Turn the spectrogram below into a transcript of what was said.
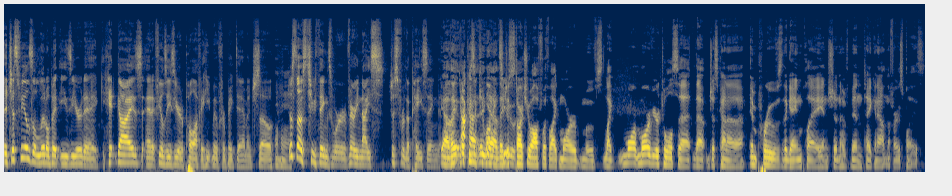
It just feels a little bit easier to hit guys, and it feels easier to pull off a heat move for big damage. So Mhm. just those two things were very nice, just for the pacing. Yeah, Uh, they, Yakuza kind of yeah they 2 just start you off with like more moves, like more more of your tool set that just kind of improves the gameplay and shouldn't have been taken out in the first place.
